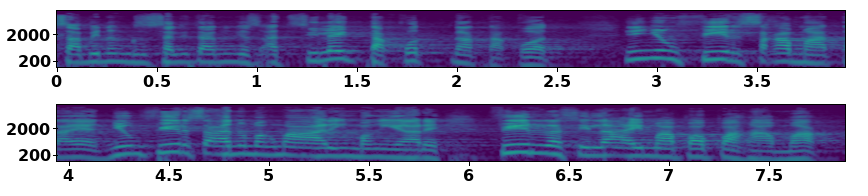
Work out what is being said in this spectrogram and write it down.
sabi ng salita ng Diyos. At sila'y takot na takot. Yun yung fear sa kamatayan. Yung fear sa anumang maaring mangyari. Fear na sila ay mapapahamak.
